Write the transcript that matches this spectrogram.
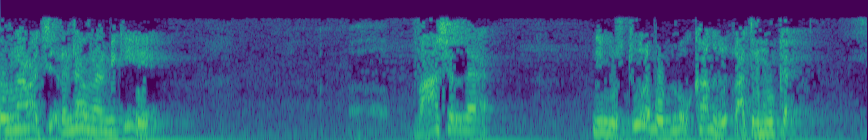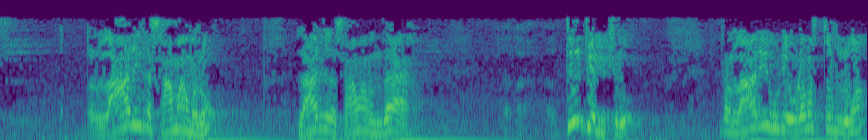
ஒரு நாள் ஆச்சு ரெண்டாவது நாள் அன்னைக்கு வாசல்ல நீ ஒரு ஸ்டூல போட்டு உட்காந்து ராத்திரி முழுக்க. லாரியில சாமான் வரும். லாரியில சாமான் வந்தா திருப்பி அனுப்பிச்சிடும் அப்புறம் லாரி உடைய உடமஸ்தன் வருவான்.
